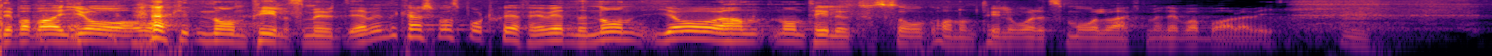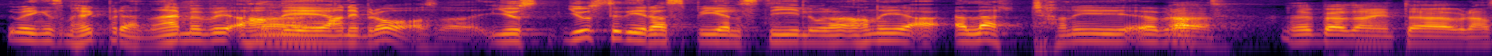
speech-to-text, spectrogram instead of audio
det var bara jag och någon till som ut, jag vet inte, det kanske var sportchefen, jag vet inte, någon, jag och han, någon till utsåg honom till årets målvakt, men det var bara vi. Det var ingen som högg på den. Nej, men han, Nej. Är, han är bra alltså. Just, just i deras spelstil och han är alert, han är överallt. nu behövde han inte över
